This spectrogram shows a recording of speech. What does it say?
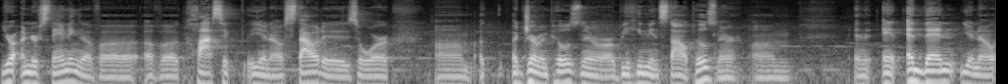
your understanding of a of a classic you know stout is or um, a, a German pilsner or a Bohemian style pilsner. Um, and, and, and then you know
